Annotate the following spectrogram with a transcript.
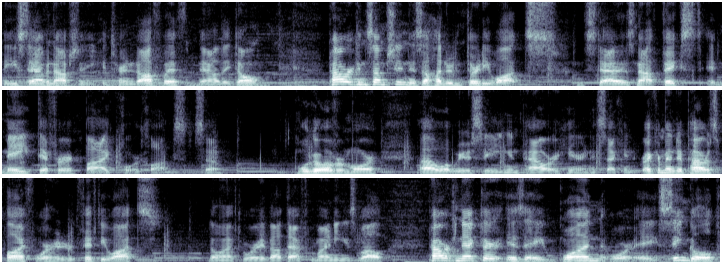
They used to have an option you could turn it off with, now they don't. Power consumption is 130 watts status is not fixed. It may differ by core clocks. So we'll go over more uh, what we are seeing in power here in a second. Recommended power supply 450 watts. Don't have to worry about that for mining as well. Power connector is a one or a single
